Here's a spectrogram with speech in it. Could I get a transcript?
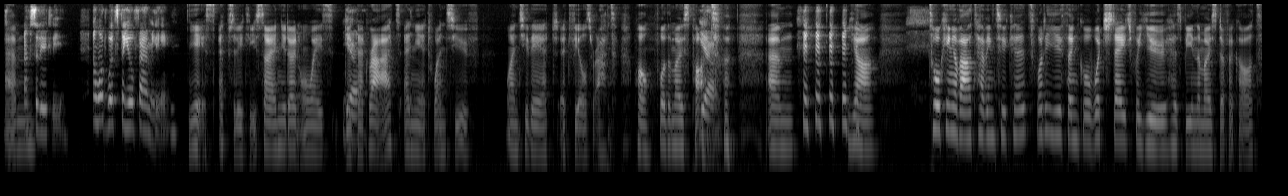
Um, absolutely. And what works for your family? Yes, absolutely. So, and you don't always get yeah. that right, and yet once you've once you're there, it, it feels right. Well, for the most part. Yeah. um, yeah. Talking about having two kids, what do you think, or which stage for you has been the most difficult?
